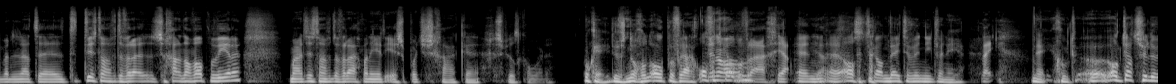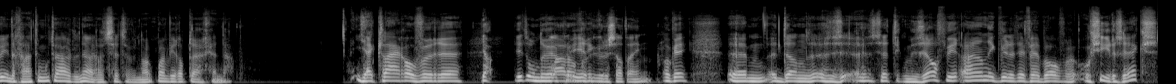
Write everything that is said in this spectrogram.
maar inderdaad, het, is nog even de vraag, ze gaan het nog wel proberen, maar het is nog even de vraag wanneer het eerste potje schaak eh, gespeeld kan worden. Oké, dus nog een open vraag. Of het een kan. open vraag, ja. En ja. als het kan, weten we niet wanneer. Nee. Nee, goed. Ook dat zullen we in de gaten moeten houden. Nou, dat zetten we dan ook maar weer op de agenda. Jij klaar over eh, Ja, dit onderwerp, Klaar over Erik? Uresat 1. Oké, ehm, dan eh, eh, zet ik mezelf weer aan. Ik wil het even hebben over Osiris Rex.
